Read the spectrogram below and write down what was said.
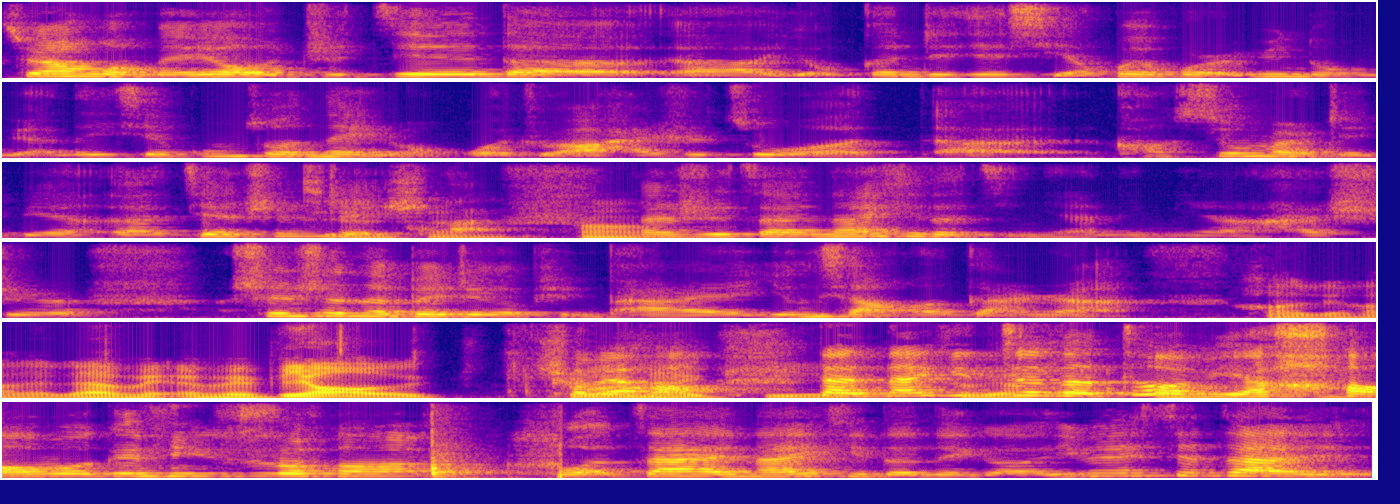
虽然我没有直接的呃有跟这些协会或者运动员的一些工作内容，我主要还是做呃 consumer 这边呃健身这一块。但是在 Nike 的几年里面，还是深深的被这个品牌影响和感染。好的好的，那没没必要特别好，但 Nike 真的特别好，我跟你说，我在 Nike 的那个，因为现在。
